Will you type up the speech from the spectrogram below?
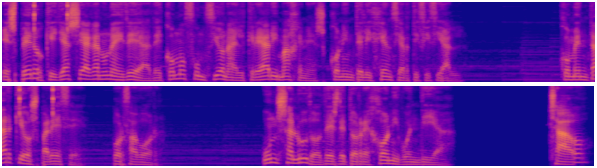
Espero que ya se hagan una idea de cómo funciona el crear imágenes con inteligencia artificial. Comentar qué os parece, por favor. Un saludo desde Torrejón y buen día. Chao.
